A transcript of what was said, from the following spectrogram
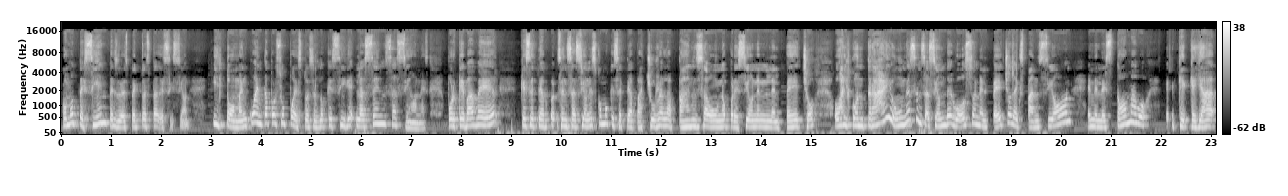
¿Cómo te sientes respecto a esta decisión? Y toma en cuenta, por supuesto, eso es lo que sigue, las sensaciones, porque va a ver que se te, sensaciones como que se te apachurra la panza o una opresión en el pecho, o al contrario, una sensación de gozo en el pecho, de expansión en el estómago, eh, que, que ya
